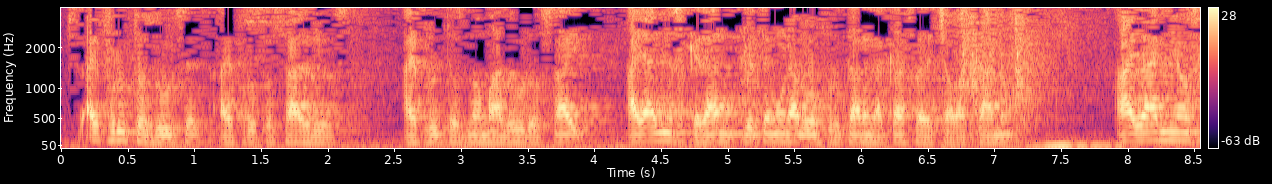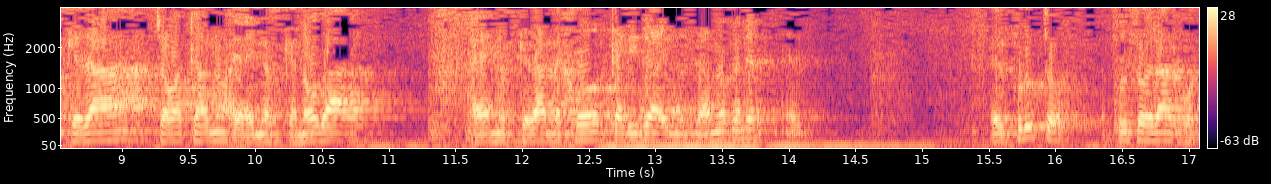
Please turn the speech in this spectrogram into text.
Pues hay frutos dulces, hay frutos agrios, hay frutos no maduros, hay, hay años que dan, yo tengo un árbol frutal en la casa de Chabacano, hay años que da Chabacano, hay años que no da, hay años que da mejor calidad, hay años que da no calidad. El fruto, el fruto del árbol.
